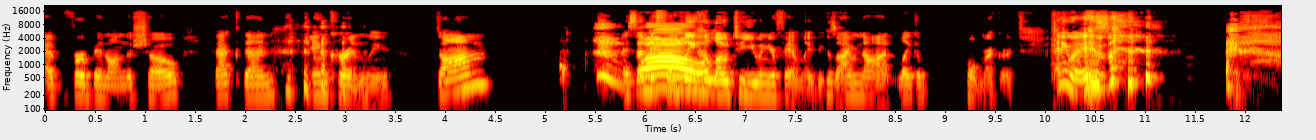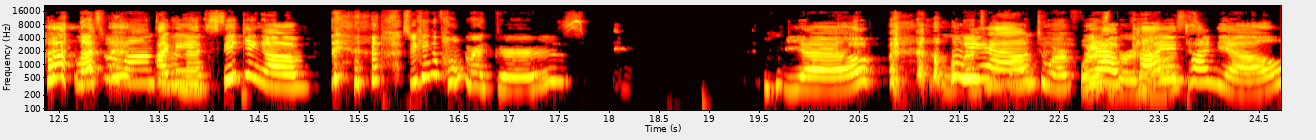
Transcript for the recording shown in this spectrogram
ever been on the show back then and currently. Dom, I send a friendly hello to you and your family because I'm not like a homewrecker. Anyways. Let's move on to I mean, next. speaking of Speaking of homewreckers, Yep. we have on to our first we have birdhouse Kai and Tanyel.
